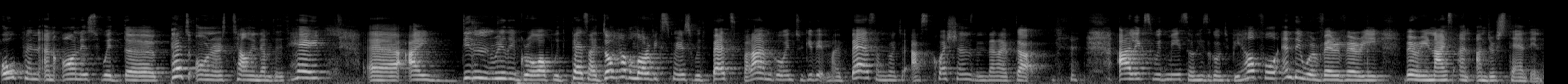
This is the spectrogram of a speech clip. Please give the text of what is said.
open and honest with the pet owners telling them that hey uh, I didn't really grow up with pets. I don't have a lot of experience with pets, but I'm going to give it my best. I'm going to ask questions. And then I've got Alex with me, so he's going to be helpful. And they were very, very, very nice and understanding.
